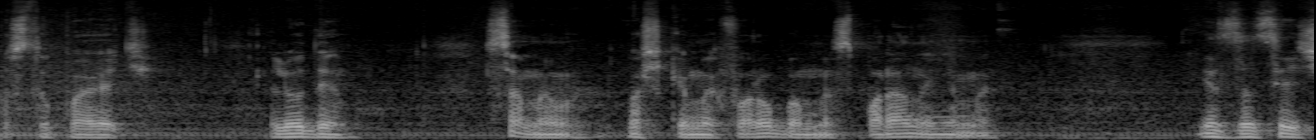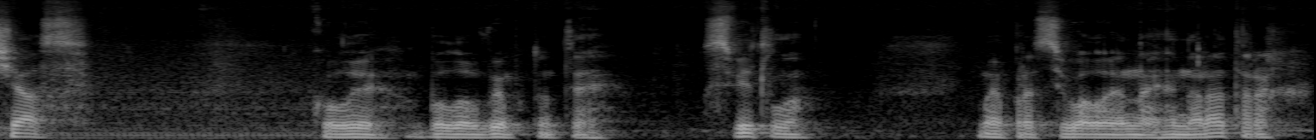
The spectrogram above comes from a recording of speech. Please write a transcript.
поступають люди з самими важкими хворобами, з пораненнями. І за цей час, коли було вимкнуте світло, ми працювали на генераторах.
